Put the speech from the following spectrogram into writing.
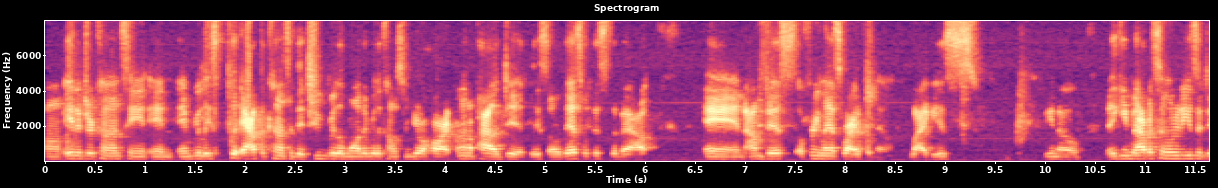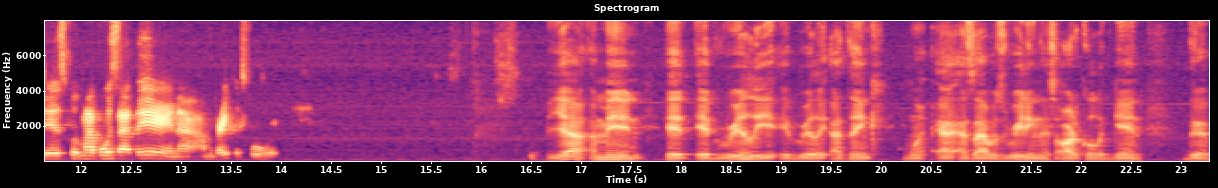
um, edit your content and, and really put out the content that you really want that really comes from your heart unapologetically. So that's what this is about. And I'm just a freelance writer for them. Like it's, you know, they give me opportunities to just put my voice out there and I, I'm grateful for it. Yeah, I mean, it it really it really I think when as I was reading this article again, the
